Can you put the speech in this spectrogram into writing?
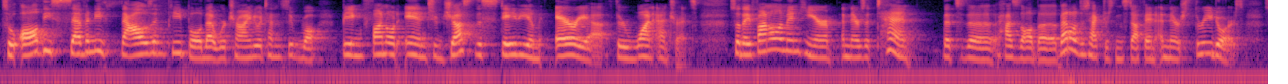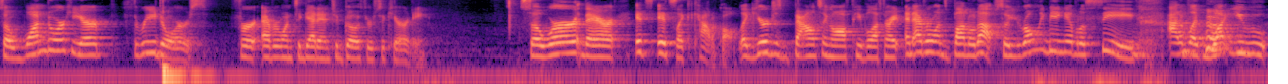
So all these 70,000 people that were trying to attend the Super Bowl being funneled into just the stadium area through one entrance. So they funnel them in here, and there's a tent that's the has all the metal detectors and stuff in, and there's three doors. So one door here, three doors for everyone to get in to go through security. So we're there. It's it's like a cattle call. Like you're just bouncing off people left and right, and everyone's bundled up. So you're only being able to see out of like what you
